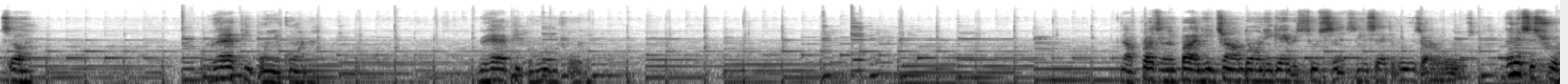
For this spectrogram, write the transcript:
So, you have people in your corner. You have people rooting for you. Now, President Biden, he chimed on, he gave his two cents. He said the rules are the rules. And this is true.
